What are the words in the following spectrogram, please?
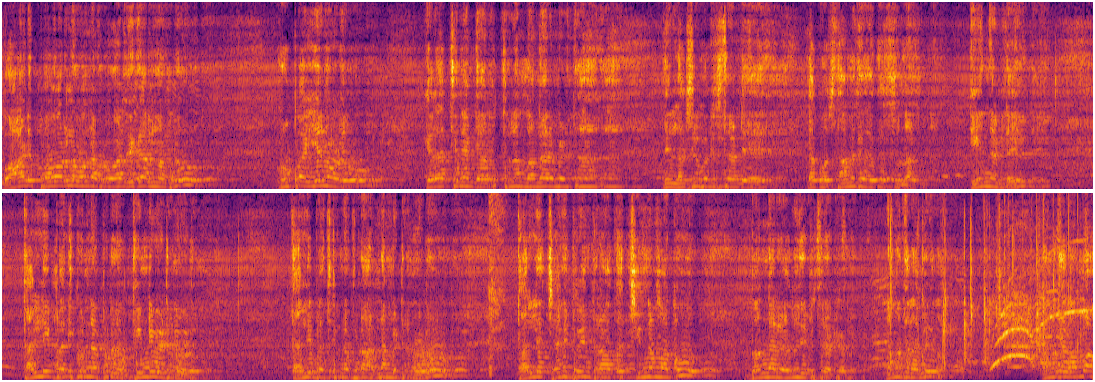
వాడు పవర్లో ఉన్నప్పుడు వాడి దగ్గర ఉన్నప్పుడు రూపాయి అయినవాడు ఇలా వచ్చి నేను తులం బంగారం పెడతా నేను లక్ష రూపాయలు ఇస్తా అంటే నాకు ఒక సామెత ఎదుగుతున్నాను ఏంటంటే తల్లి బతికున్నప్పుడు తిండి పెట్టినోడు. తల్లి బతికున్నప్పుడు అన్నం పెట్టినోడు. తల్లి చనిపోయిన తర్వాత చిన్నమ్మకు బంగారు అల్లు తెప్పిస్తాడు. నమ్ముతారా మీరు? నమ్ముతారమ్మా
